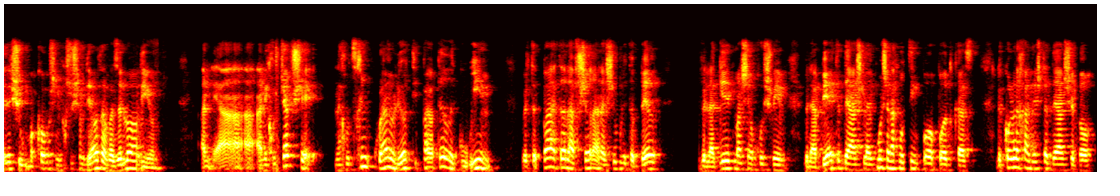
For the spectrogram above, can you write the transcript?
לאיזשהו מקום שאני חושב שהמדינות, אבל זה לא הדיון. אני, אני חושב שאנחנו צריכים כולנו להיות טיפה יותר רגועים וטיפה יותר לאפשר לאנשים לדבר ולהגיד את מה שהם חושבים, ולהביע את הדעה שלהם, כמו שאנחנו עושים פה בפודקאסט, לכל אחד יש את הדעה שלו,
